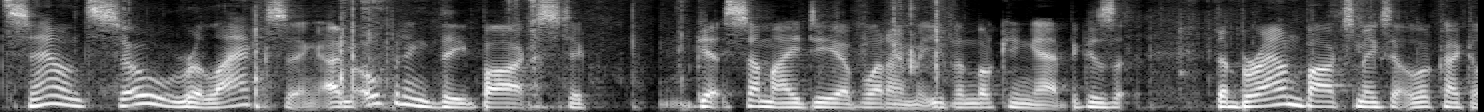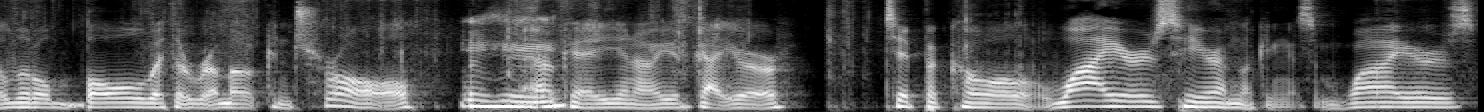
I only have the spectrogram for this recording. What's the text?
sounds so relaxing. I'm opening the box to get some idea of what I'm even looking at because the brown box makes it look like a little bowl with a remote control. Mhm. Okay, you know, you've got your typical wires here. I'm looking at some wires.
